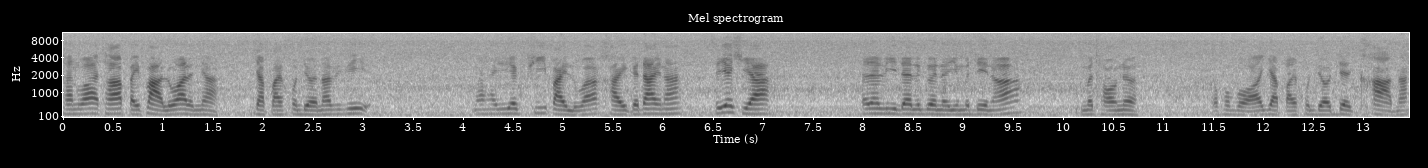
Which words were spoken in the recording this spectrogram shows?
ท่านว่าถ้าไปป่าหรือว่าอะไรเนี่ยอย่าไปคนเดียวนะพี่พี่ๆนะให้เรียกพี่ไปหรือว่าใครก็ได้นะ สียเชียท่านนั้รีได้เหลือเกินนะยังมาเด่นนะอย่ามาทองเนอะก็ผมบอกว่าอย่าไปคนเดียวเด็ดขาดนะ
